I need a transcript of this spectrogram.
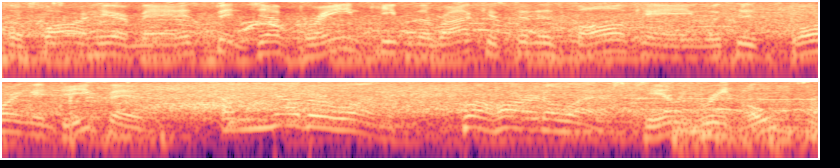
So far here, man, it's been Jeff Green keeping the Rockets in this ball game with his scoring and defense. Another one for Hardaway. Jalen Green 0 for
